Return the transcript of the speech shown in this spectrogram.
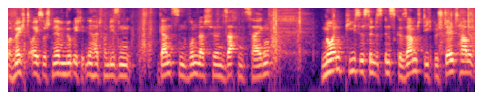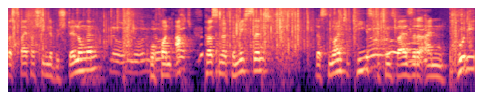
und möchte euch so schnell wie möglich den Inhalt von diesen ganzen wunderschönen Sachen zeigen. Neun Pieces sind es insgesamt, die ich bestellt habe über zwei verschiedene Bestellungen, wovon acht Personal für mich sind. Das neunte Piece, beziehungsweise ein Hoodie,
